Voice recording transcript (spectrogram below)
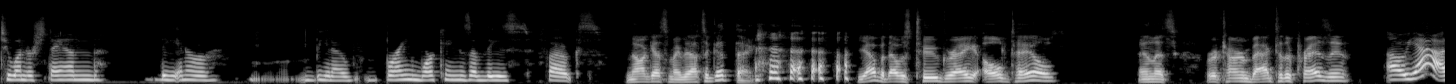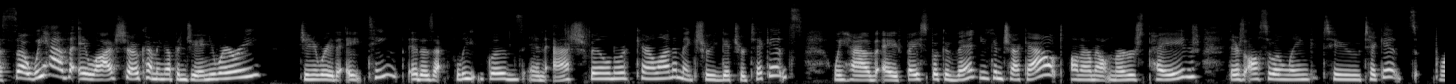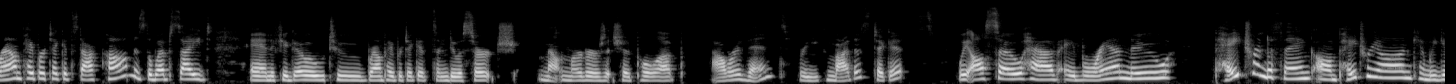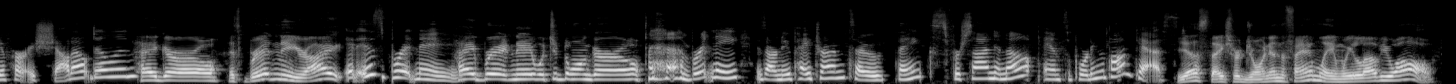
to understand the inner, you know, brain workings of these folks. No, I guess maybe that's a good thing. yeah, but that was two great old tales. And let's return back to the present. Oh yeah, so we have a live show coming up in January, January the 18th. It is at Fleetwoods in Asheville, North Carolina. Make sure you get your tickets. We have a Facebook event you can check out on our Mountain Murders page. There's also a link to tickets. Brownpapertickets.com is the website. And if you go to Brown Paper Tickets and do a search, Mountain Murders, it should pull up our event where you can buy those tickets. We also have a brand new patron to thank on Patreon. Can we give her a shout out, Dylan? Hey, girl. It's Brittany, right? It is Brittany. Hey, Brittany. What you doing, girl? Brittany is our new patron, so thanks for signing up and supporting the podcast. Yes, thanks for joining the family, and we love you all.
